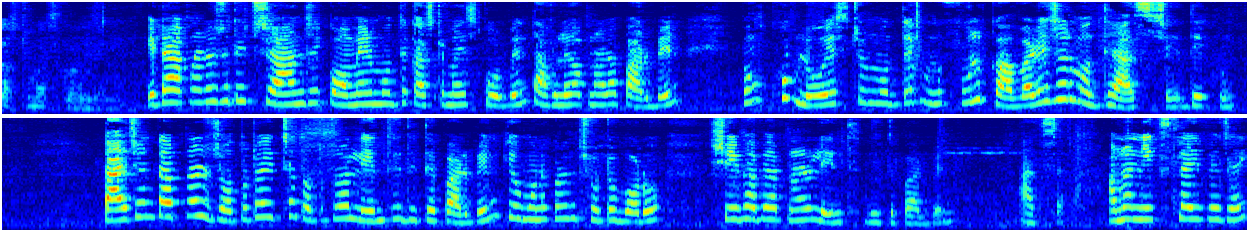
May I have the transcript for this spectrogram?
কাস্টমাইজ করা যাবে এটা আপনারা যদি চান যে কমের মধ্যে কাস্টমাইজ করবেন তাহলে আপনারা পারবেন। এবং খুব লোয়েস্টের মধ্যে ফুল কাভারেজের মধ্যে আসছে দেখুন। টাইটেনটা আপনার যতটা ইচ্ছা ততটা লেন্থে দিতে পারবেন। কেউ মনে করেন ছোট বড় সেইভাবে আপনারা লেন্থ দিতে পারবেন। আচ্ছা আমরা নেক্সট লাইভে যাই।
